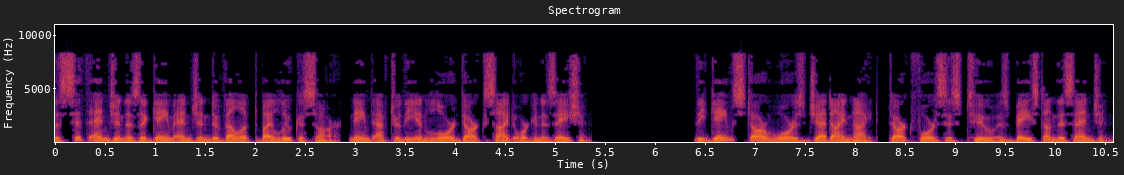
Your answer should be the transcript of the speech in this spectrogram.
The Sith engine is a game engine developed by LucasArts, named after the in-lore Dark Side organization. The game Star Wars Jedi Knight, Dark Forces 2 is based on this engine,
